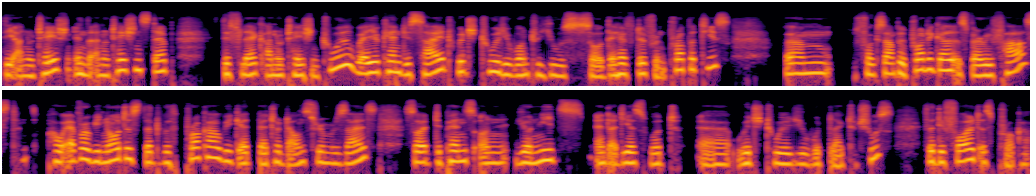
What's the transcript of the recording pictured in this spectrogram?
the annotation in the annotation step, the flag annotation tool, where you can decide which tool you want to use. So they have different properties. Um, for example, Prodigal is very fast. However, we noticed that with Prokka, we get better downstream results. So it depends on your needs and ideas what uh, which tool you would like to choose. The default is Prokka.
